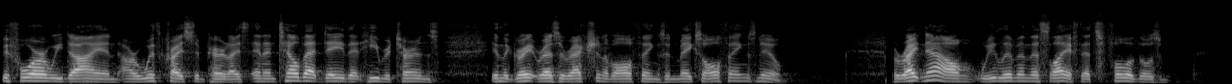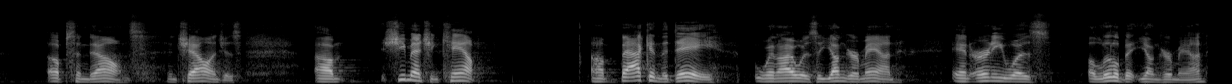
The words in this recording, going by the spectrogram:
before we die and are with Christ in paradise, and until that day that He returns in the great resurrection of all things and makes all things new. But right now, we live in this life that's full of those ups and downs and challenges. Um, she mentioned camp. Uh, back in the day, when I was a younger man, and Ernie was a little bit younger man,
